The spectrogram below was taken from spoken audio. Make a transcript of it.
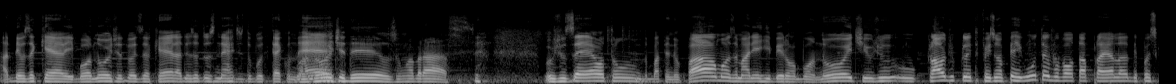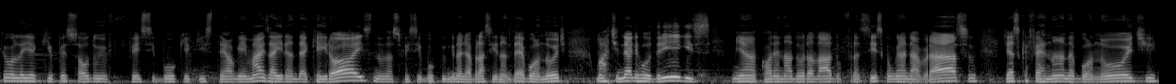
A deusa Kelly, boa noite, deusa Kelly, a deusa dos nerds do Boteco Nerd. Boa noite, Deus. Um abraço. O José Elton do batendo palmas, a Maria Ribeiro, uma boa noite. O, Ju- o Cláudio Cleito fez uma pergunta, eu vou voltar para ela depois que eu leio aqui o pessoal do Facebook aqui, se tem alguém mais. A Irandé Queiroz, no nosso Facebook, um grande abraço, Irandé, boa noite. Martinelli Rodrigues, minha coordenadora lá do Francisco, um grande abraço. Jéssica Fernanda, boa noite.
